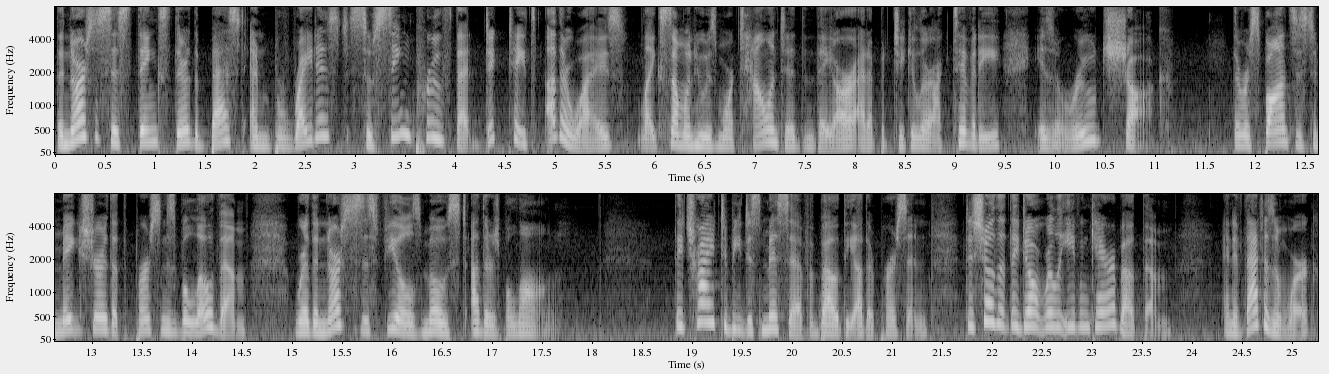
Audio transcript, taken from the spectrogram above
The narcissist thinks they're the best and brightest, so seeing proof that dictates otherwise, like someone who is more talented than they are at a particular activity, is a rude shock. The response is to make sure that the person is below them, where the narcissist feels most others belong. They try to be dismissive about the other person, to show that they don't really even care about them. And if that doesn't work,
